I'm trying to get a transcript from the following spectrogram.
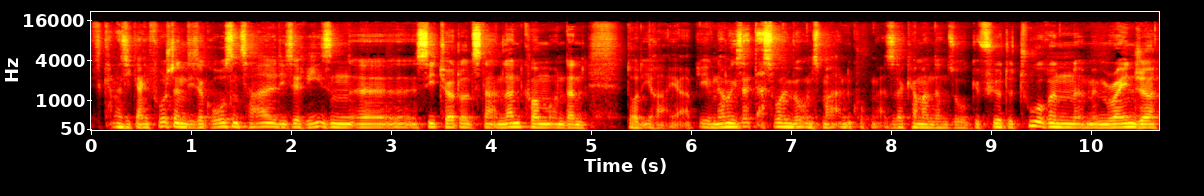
das kann man sich gar nicht vorstellen, diese großen Zahl, diese riesen äh, Sea Turtles da an Land kommen und dann dort ihre Eier ablegen. Da haben wir gesagt, das wollen wir uns mal angucken. Also da kann man dann so geführte Touren mit dem Ranger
